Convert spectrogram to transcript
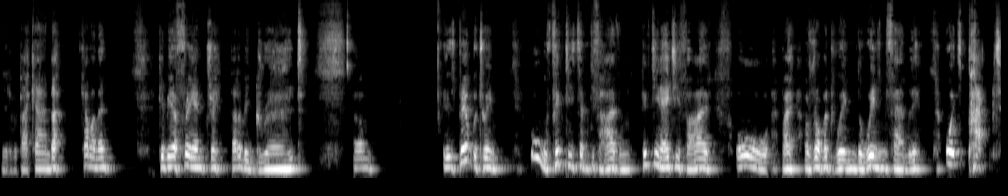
Bit of a backhander. Come on then, give me a free entry. That'll be great. Um, it was built between oh, 1575 and 1585 oh, by Robert Wynne, the Wynne family. Oh, it's packed,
